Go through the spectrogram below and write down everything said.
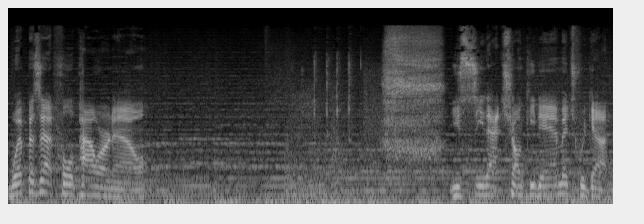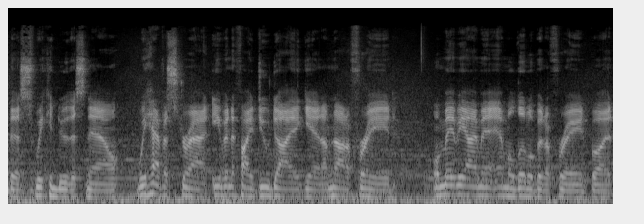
Whip is at full power now. You see that chunky damage? We got this. We can do this now. We have a strat. Even if I do die again, I'm not afraid. Well, maybe I am a little bit afraid, but...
